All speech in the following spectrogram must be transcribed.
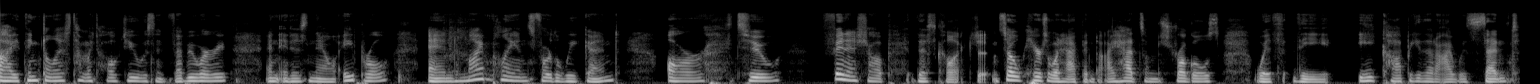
I think the last time I talked to you was in February, and it is now April, and my plans for the weekend are to finish up this collection. So here's what happened. I had some struggles with the e-copy that I was sent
